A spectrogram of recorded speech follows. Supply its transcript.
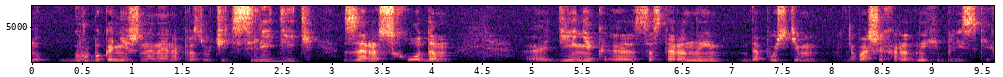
Ну, грубо, конечно, наверное, прозвучить, следить за расходом Э, денег э, со стороны, допустим, ваших родных и близких.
